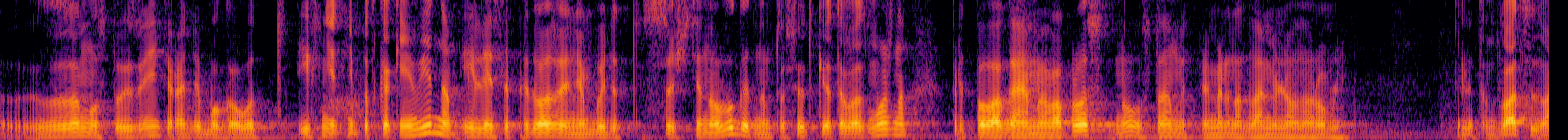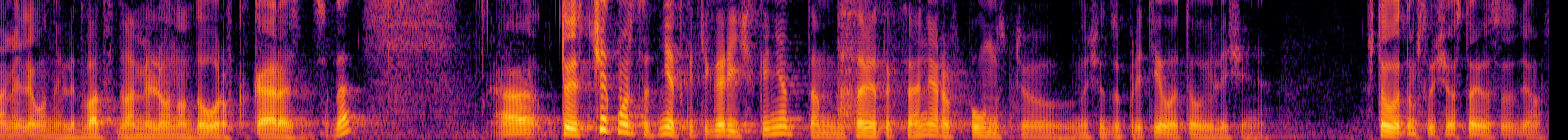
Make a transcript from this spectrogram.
за занудство, извините, ради бога, вот их нет ни под каким видом, или если предложение будет сочтено выгодным, то все-таки это возможно. Предполагаемый вопрос, ну, стоимость примерно 2 миллиона рублей. Или там 22 миллиона, или 22 миллиона долларов, какая разница, да? А, то есть человек может, нет, категорически нет, там совет акционеров полностью значит, запретил это увеличение. Что в этом случае остается сделать?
